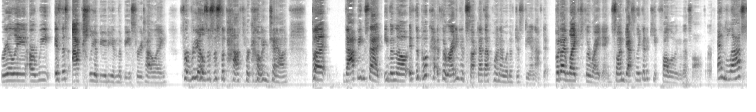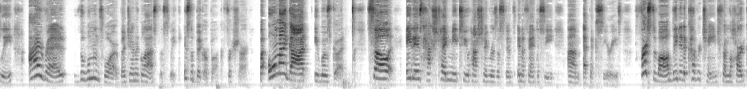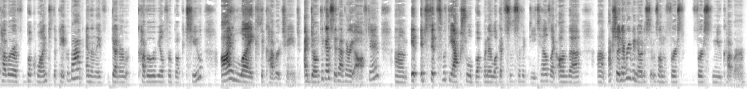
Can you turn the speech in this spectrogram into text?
Really? Are we, is this actually a Beauty and the Beast retelling? For reals, is this the path we're going down? But that being said, even though if the book, if the writing had sucked at that point, I would have just DNF'd it. But I liked the writing, so I'm definitely going to keep following this author. And lastly, I read The Women's War by Jenna Glass this week. It's a bigger book, for sure. But oh my god, it was good. So it is hashtag me too, hashtag resistance in a fantasy um, epic series. First of all, they did a cover change from the hardcover of book one to the paperback, and then they've done a cover reveal for book two. I like the cover change. I don't think I say that very often. Um, it, it fits with the actual book when I look at specific details, like on the, um, actually I never even noticed it was on the first, first new cover.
